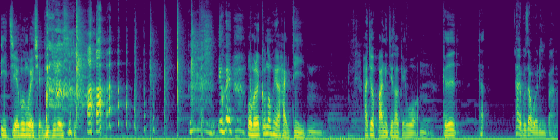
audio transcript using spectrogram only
以结婚为前提去认识你，因为我们的共同朋友海蒂，嗯。他就把你介绍给我，嗯，可是他，他也不知道我的另一半啊，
